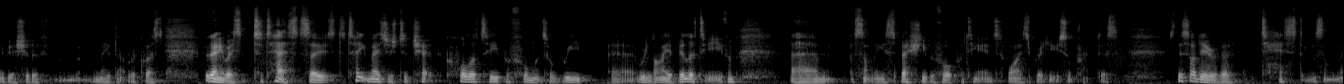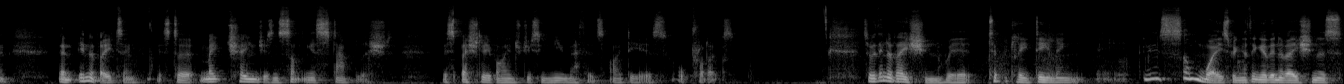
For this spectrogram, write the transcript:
Maybe I should have made that request. But anyway, to test, so it's to take measures to check the quality, performance, or re, uh, reliability, even, um, of something, especially before putting it into widespread use or practice. So, this idea of testing something, then innovating is to make changes in something established, especially by introducing new methods, ideas, or products. So with innovation, we're typically dealing, in some ways, we can think of innovation as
